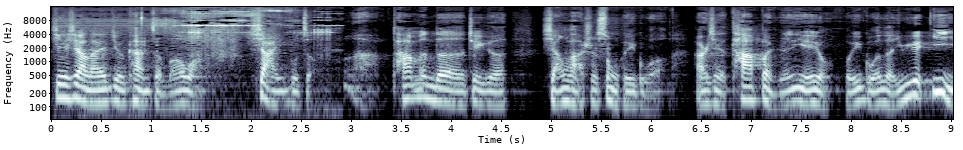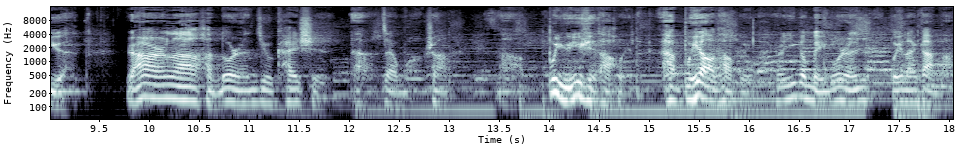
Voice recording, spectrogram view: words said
接下来就看怎么往下一步走啊。他们的这个想法是送回国，而且他本人也有回国的愿意愿。然而呢，很多人就开始啊，在网上啊不允许他回来啊，不要他回来，说一个美国人回来干嘛？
